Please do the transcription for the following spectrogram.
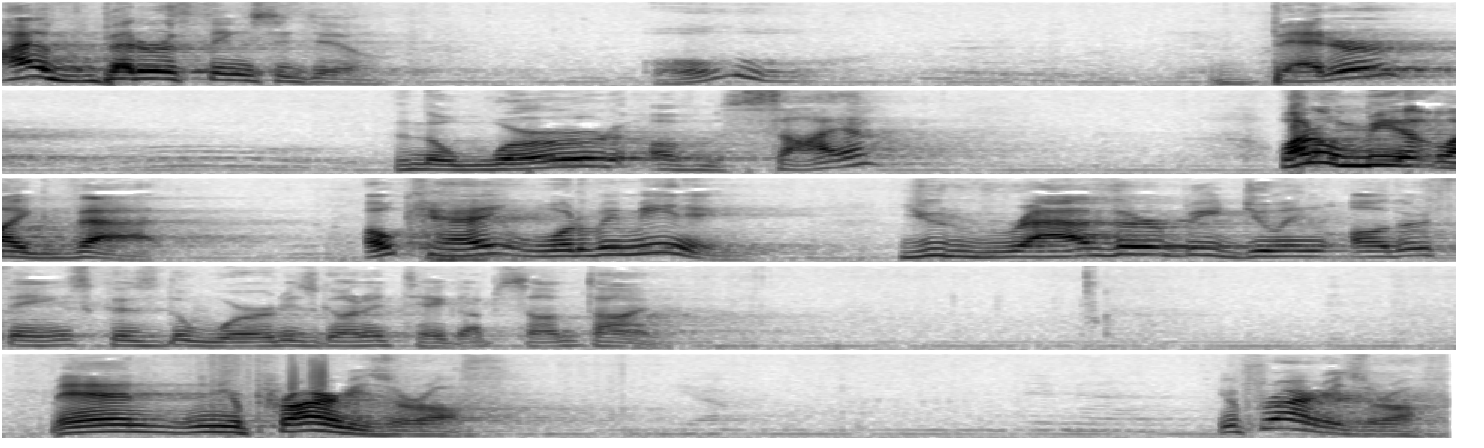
I have better things to do. Oh. Better than the word of Messiah? Well, I don't mean it like that. Okay, what are we meaning? You'd rather be doing other things because the word is going to take up some time. Man, and your priorities are off. Your priorities are off.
